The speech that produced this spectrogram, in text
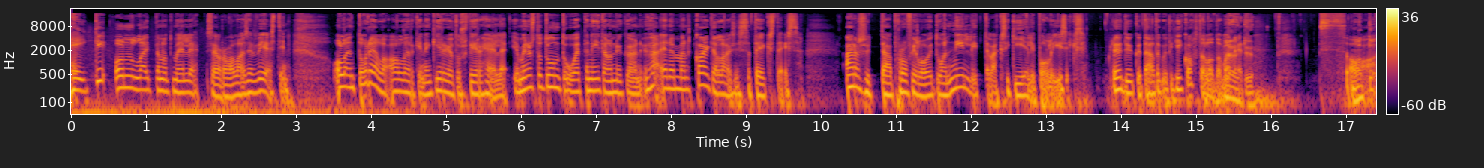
Heikki on laittanut meille seuraavanlaisen viestin. Olen todella allerginen kirjoitusvirheille ja minusta tuntuu, että niitä on nykyään yhä enemmän kaikenlaisissa teksteissä. Ärsyttää profiloitua nillittäväksi kielipoliisiksi. Löytyykö täältä kuitenkin kohtalotovereita? Löytyy. Mä oon, Saa, to,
